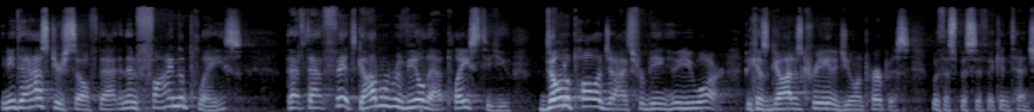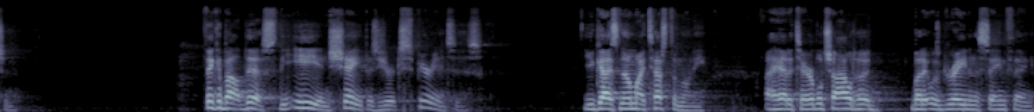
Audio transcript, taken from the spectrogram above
You need to ask yourself that and then find the place that that fits. God will reveal that place to you. Don't apologize for being who you are because God has created you on purpose with a specific intention. Think about this the E in shape is your experiences. You guys know my testimony. I had a terrible childhood, but it was great in the same thing.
